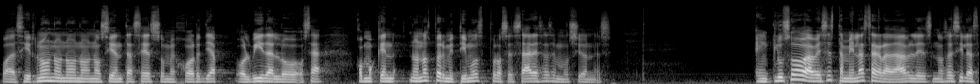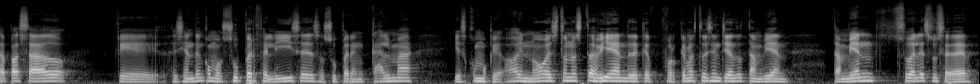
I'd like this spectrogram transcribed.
o a decir, no, no, no, no, no sientas eso, mejor ya olvídalo. O sea, como que no nos permitimos procesar esas emociones. E incluso a veces también las agradables, no sé si les ha pasado que se sienten como súper felices o súper en calma y es como que, ay, no, esto no está bien, de que, ¿por qué me estoy sintiendo tan bien? También suele suceder.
